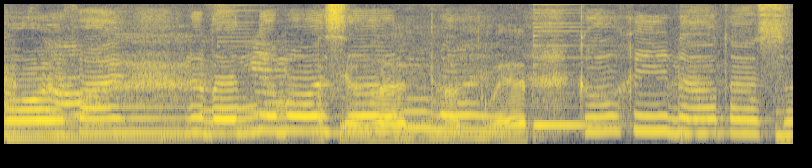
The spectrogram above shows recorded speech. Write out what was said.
Vội phai đưa bên nhau môi sớm mai có khi nào ta xa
